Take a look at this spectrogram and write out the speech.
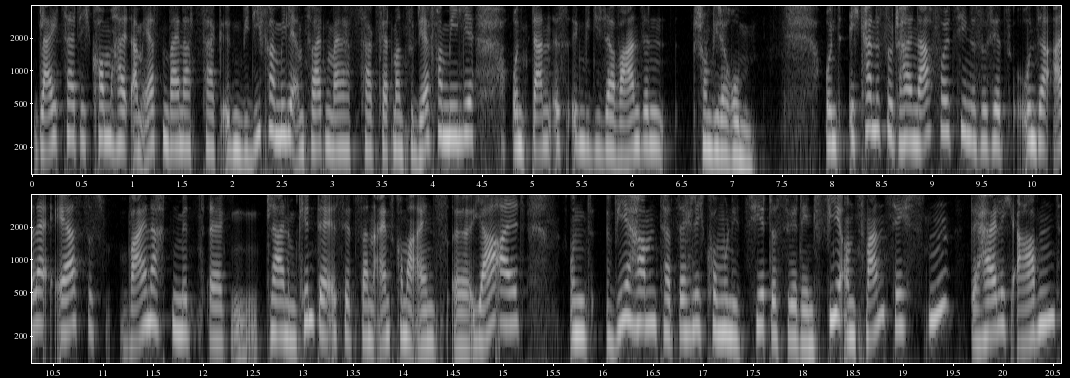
gleichzeitig kommen halt am ersten Weihnachtstag irgendwie die Familie, am zweiten Weihnachtstag fährt man zu der Familie und dann ist irgendwie dieser Wahnsinn schon wieder rum. Und ich kann es total nachvollziehen. Das ist jetzt unser allererstes Weihnachten mit äh, kleinem Kind. Der ist jetzt dann 1,1 äh, Jahr alt. Und wir haben tatsächlich kommuniziert, dass wir den 24. der Heiligabend,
